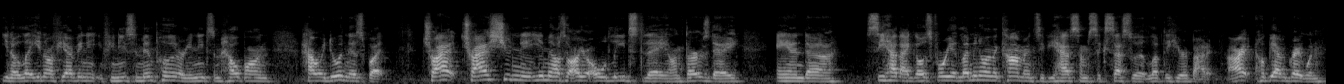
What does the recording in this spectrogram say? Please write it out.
you know let you know if you have any if you need some input or you need some help on how we're doing this but try try shooting an email to all your old leads today on Thursday and uh, see how that goes for you. Let me know in the comments if you have some success with it. Love to hear about it. All right. Hope you have a great one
